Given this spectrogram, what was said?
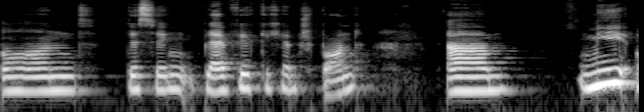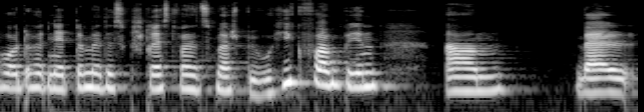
Und deswegen bleib wirklich entspannt. Ähm, mich hat halt nicht einmal das gestresst, wenn ich zum Beispiel wo hingefahren bin, ähm, weil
